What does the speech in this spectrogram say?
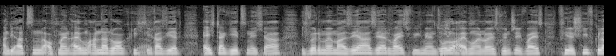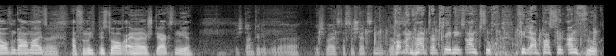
an die Atzen auf mein Album Underdog, richtig rasiert. Echter geht's nicht, ja. Ich würde mir mal sehr, sehr, du weißt, wie ich mir ein Soloalbum, ein neues wünsche. Ich weiß, viele schief gelaufen damals. Aber für mich bist du auch einer der stärksten hier. Ich danke dir, Bruder, ja. Ich weiß, das zu schätzen. Das Komm, ein harter Trainingsanzug, Killerbass in Anflug,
